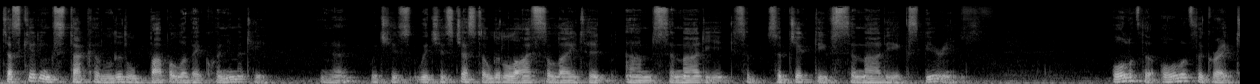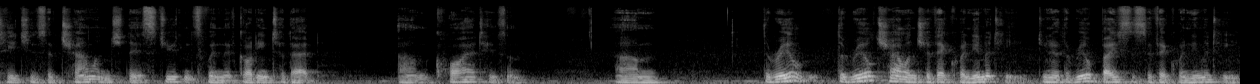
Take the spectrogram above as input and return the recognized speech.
just getting stuck a little bubble of equanimity, you know, which is, which is just a little isolated um, samadhi, sub- subjective samadhi experience. All of, the, all of the great teachers have challenged their students when they've got into that um, quietism. Um, the real, the real challenge of equanimity, you know, the real basis of equanimity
